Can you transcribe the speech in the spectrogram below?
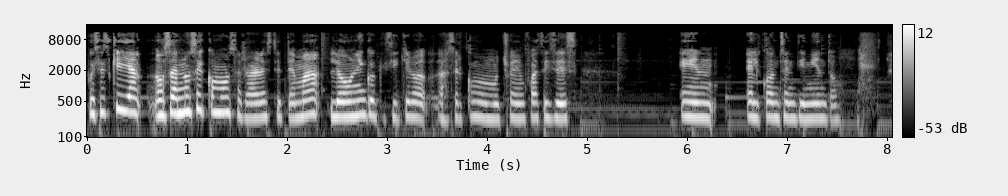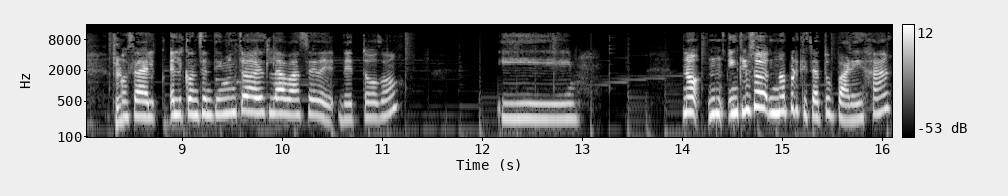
Pues es que ya, o sea, no sé cómo cerrar este tema. Lo único que sí quiero hacer como mucho énfasis es en el consentimiento. O sea, el, consentimiento es la base de, de todo. Y no, incluso no porque sea tu pareja,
